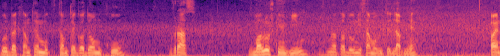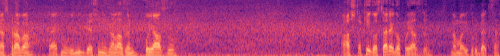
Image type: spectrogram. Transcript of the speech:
Urbek tamtemu, tamtego domku wraz z maluszkiem w nim, no to był niesamowity dla mnie. Fajna sprawa. Tak jak mówię, nigdy jeszcze nie znalazłem pojazdu. Aż takiego starego pojazdu na moich urbexach.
